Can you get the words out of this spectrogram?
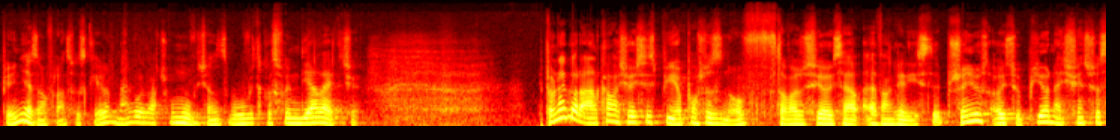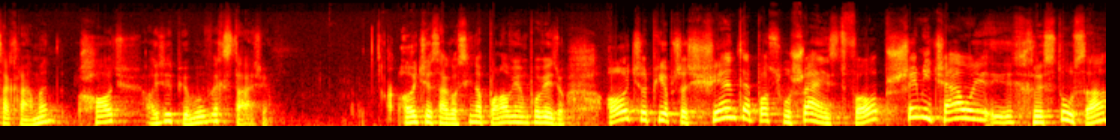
Pio nie znał francuskiego, nagle zaczął mówić, on mówił tylko w swoim dialekcie. Pewnego ranka właśnie ojciec Pio poszedł znów w towarzystwie ojca ewangelisty, przyniósł ojcu Pio najświętszy sakrament, choć ojciec Pio był w ekstazie. Ojciec Agostino ponownie mu powiedział: Ojcze Pio, przez święte posłuszeństwo przyjmij ciało Chrystusa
